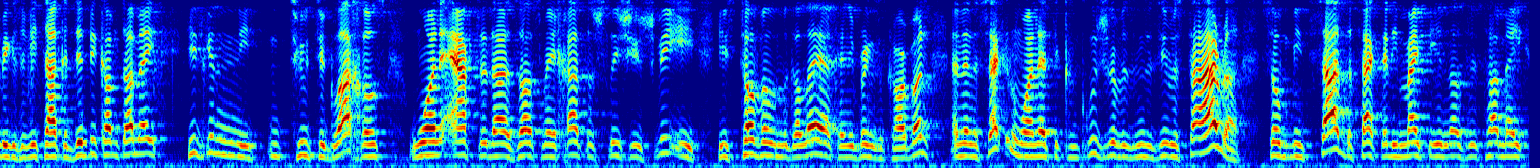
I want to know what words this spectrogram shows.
Because if Itaka did become Tameh, he's going to need two tiglachos, one after the Azaz Meichata Shlishi Shvi'i, he's Tovel Megaleach, and he brings a carbon, and then a second one at the conclusion of his Nazirus Tahara. So mitzad, the fact that he might be a Nazir Tameh,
